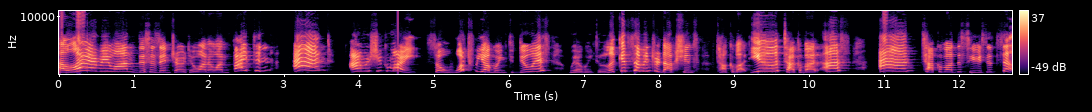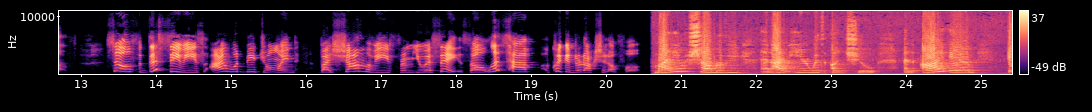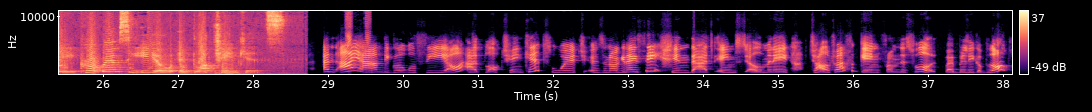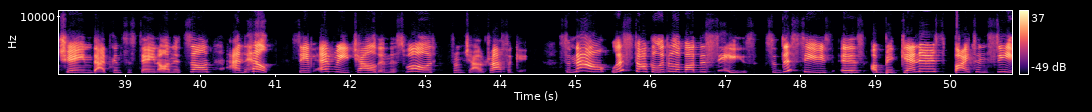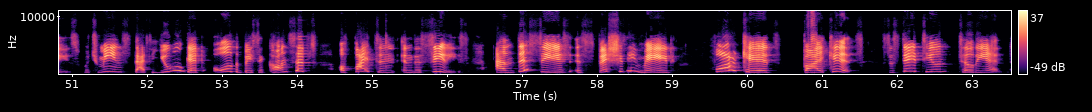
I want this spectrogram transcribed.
Hello everyone, this is Intro to 101 Python and I'm Rishi Kumari. So what we are going to do is we are going to look at some introductions, talk about you, talk about us, and talk about the series itself. So for this series, I would be joined by Shambhavi from USA. So let's have a quick introduction of her. My name is Shambhavi and I'm here with Anshu and I am a program CEO in Blockchain Kids the global CEO at Blockchain Kids, which is an organization that aims to eliminate child trafficking from this world by building a blockchain that can sustain on its own and help save every child in this world from child trafficking. So now let's talk a little about this series. So this series is a beginner's Python series, which means that you will get all the basic concepts of Python in this series. And this series is specially made for kids by kids. So stay tuned till the end.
